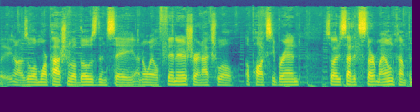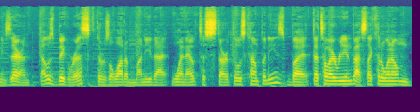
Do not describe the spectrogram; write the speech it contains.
you know, I was a little more passionate about those than say an oil finish or an actual epoxy brand. So I decided to start my own companies there. And that was big risk. There was a lot of money that went out to start those companies, but that's how I reinvest. I could have went out and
